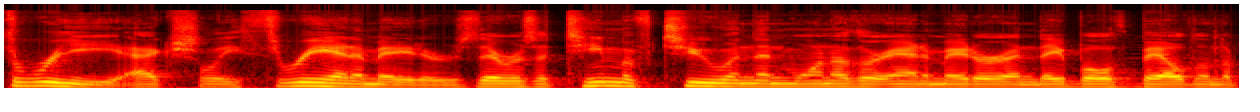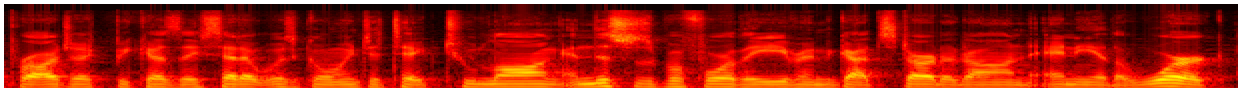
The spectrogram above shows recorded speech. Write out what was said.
three actually three animators. There was a team of two and then one other animator and they both bailed on the project because they said it was going to take too long and this was before they even got started on any of the work.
